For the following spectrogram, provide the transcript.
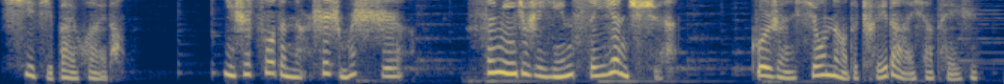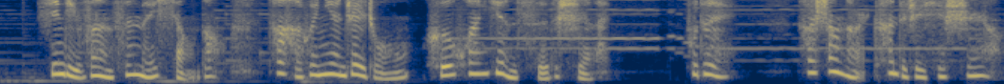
气急败坏道：“你是做的哪是什么诗？分明就是淫词艳曲！”顾阮羞恼的捶打一下裴玉。心底万分没想到，他还会念这种合欢艳词的诗来。不对，他上哪儿看的这些诗啊？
